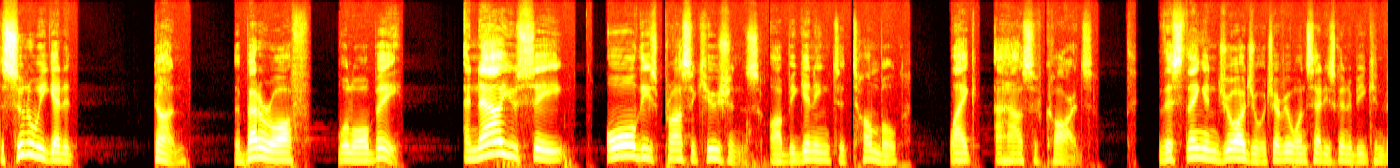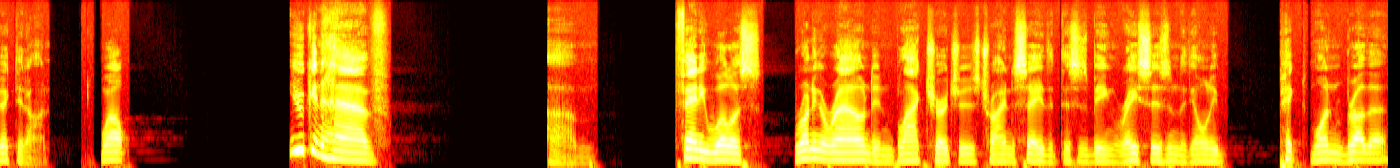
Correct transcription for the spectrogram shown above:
The sooner we get it done, the better off we'll all be. And now you see all these prosecutions are beginning to tumble like a house of cards. This thing in Georgia, which everyone said he's going to be convicted on. Well, you can have um, Fani Willis running around in black churches trying to say that this is being racism, that they only picked one brother,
